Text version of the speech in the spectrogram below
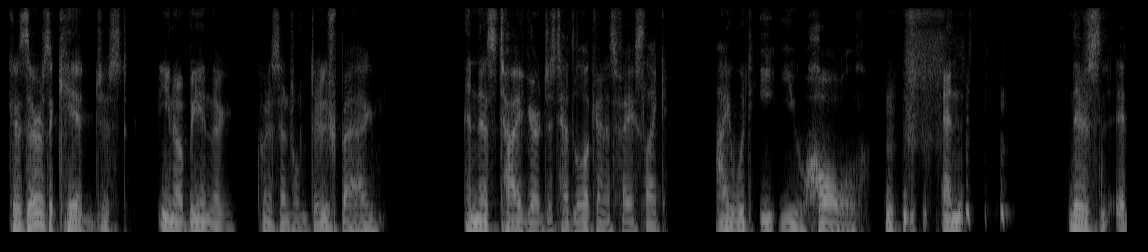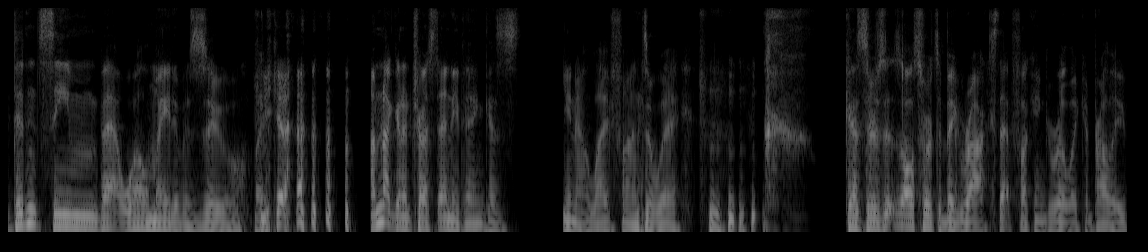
Because there was a kid just, you know, being the quintessential douchebag, and this tiger just had the look on his face like, "I would eat you whole." And there's, it didn't seem that well made of a zoo. Like, yeah. I'm not going to trust anything because, you know, life finds a way. Because there's all sorts of big rocks. That fucking gorilla could probably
